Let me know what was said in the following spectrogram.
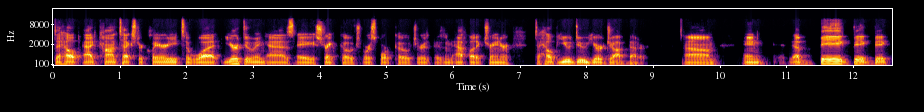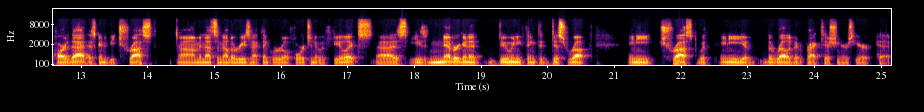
to help add context or clarity to what you're doing as a strength coach or a sport coach or as an athletic trainer to help you do your job better. Um, and a big big big part of that is going to be trust. Um, and that's another reason I think we're real fortunate with Felix, uh, is he's never going to do anything to disrupt any trust with any of the relevant practitioners here at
